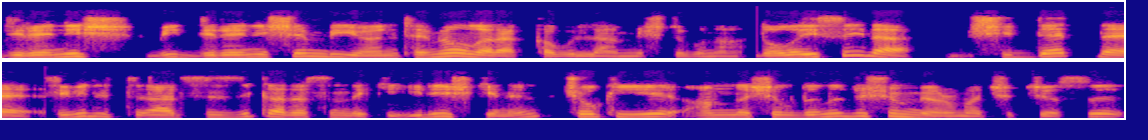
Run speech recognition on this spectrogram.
direniş bir direnişin bir yöntemi olarak kabullenmişti buna. Dolayısıyla şiddetle sivil itaatsizlik arasındaki ilişkinin çok iyi anlaşıldığını düşünmüyorum açıkçası.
